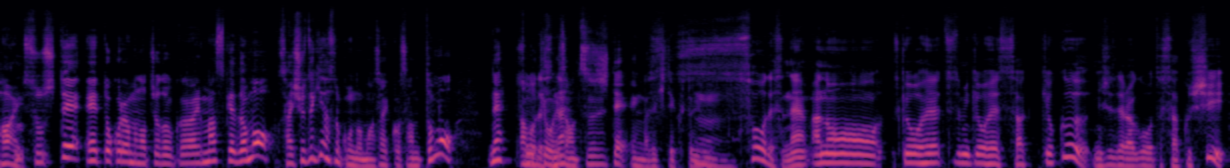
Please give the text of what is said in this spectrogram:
はい、そして、えっとこれはもう後ほど伺いますけども最終的にはその近藤正彦さんともねあの京平さんを通じて縁ができていくという。そうですね。あのー京平堤京平作曲西寺豪太作詞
